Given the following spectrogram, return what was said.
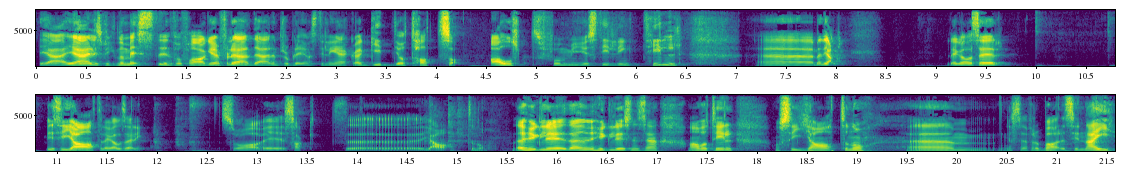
jeg, jeg, er liksom ikke noe mester innenfor faget, for det er, det er en problemstilling jeg ikke har giddet å tatt så altfor mye stilling til. Uh, men ja. Legaliser. Vi sier ja til legalisering. Så har vi sagt uh, ja til noe. Det er hyggelig, det hyggelig syns jeg, av og til å si ja til noe, um, i stedet for å bare si nei.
